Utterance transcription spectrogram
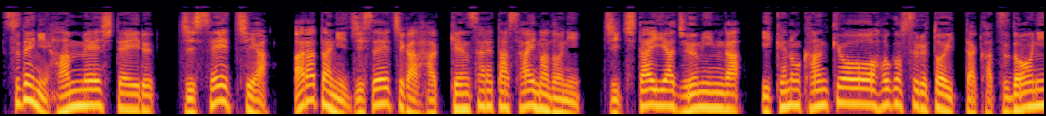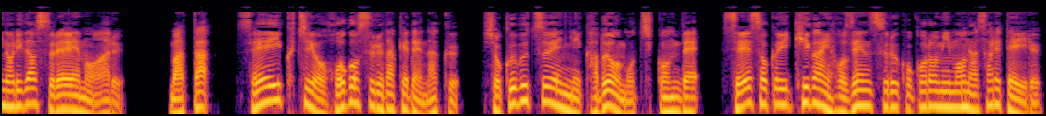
すでに判明している自生地や新たに自生地が発見された際などに自治体や住民が池の環境を保護するといった活動に乗り出す例もある。また、生育地を保護するだけでなく、植物園に株を持ち込んで、生息域外保全する試みもなされている。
